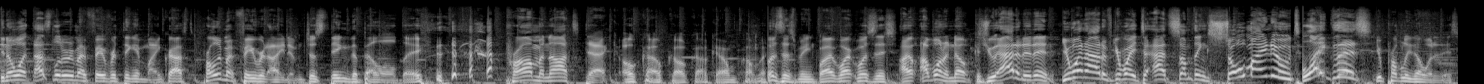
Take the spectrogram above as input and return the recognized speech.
You know what? That's literally my favorite thing in Minecraft. Probably my favorite item. Just ding the bell all day. Promenade deck. Okay, okay, okay, okay. I'm coming. What does this mean? Why, what was this? I, I want to know because you added it in. You went out of your way to add something so minute like this. You probably know what it is.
